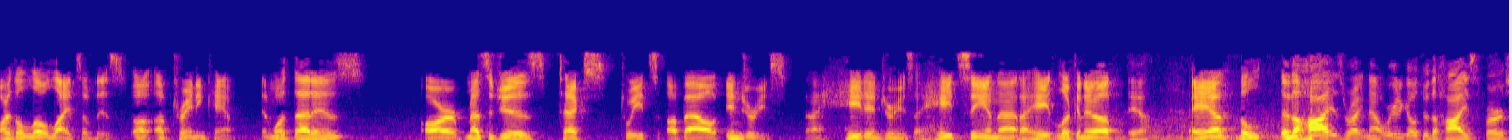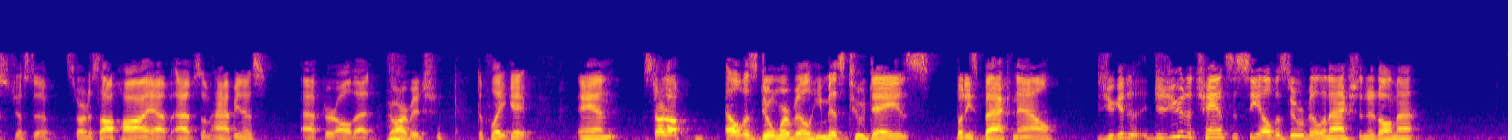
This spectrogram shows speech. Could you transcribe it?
are the low lights of this uh, of training camp, and what that is are messages, texts, tweets about injuries. And I hate injuries. I hate seeing that. I hate looking it up. Yeah. And the and the highs right now, we're gonna go through the highs first, just to start us off high, have have some happiness after all that garbage, Deflategate, and start off Elvis Dumervil. He missed two days, but he's back now. Did you get a, did you get a chance to see Elvis Dumervil in action at all, Matt?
